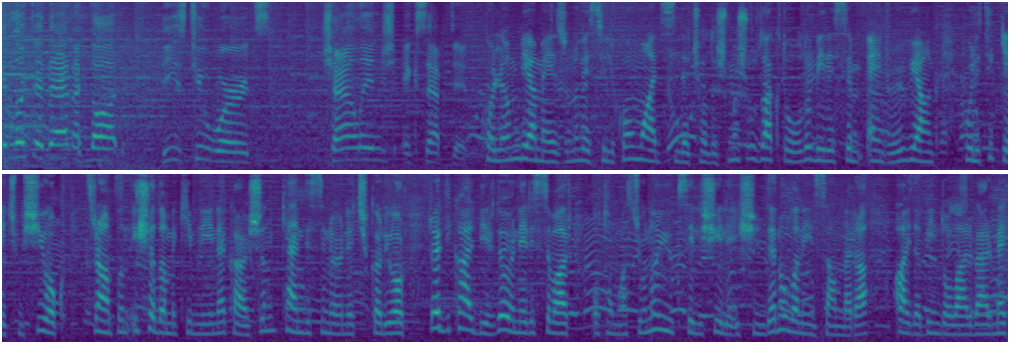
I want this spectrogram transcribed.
I looked at that and I thought, these two words. Kolombiya mezunu ve Silikon Vadisi'nde çalışmış uzak doğulu bir isim Andrew Young. Politik geçmişi yok. Trump'ın iş adamı kimliğine karşın kendisini öne çıkarıyor. Radikal bir de önerisi var. Otomasyonun yükselişiyle işinden olan insanlara ayda bin dolar vermek.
